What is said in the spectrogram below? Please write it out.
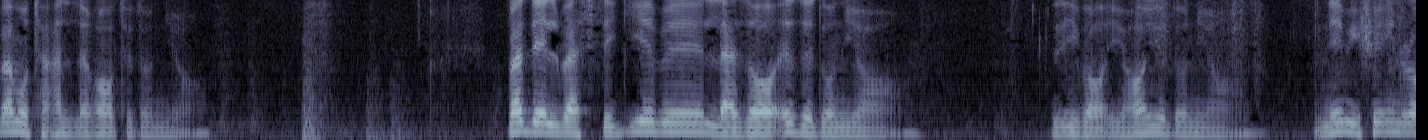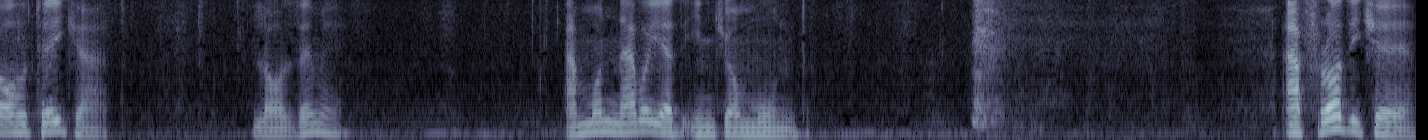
و متعلقات دنیا. و دلبستگی به لذاعز دنیا زیبایی های دنیا. نمیشه این راه طی کرد. لازمه. اما نباید اینجا موند. افرادی که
